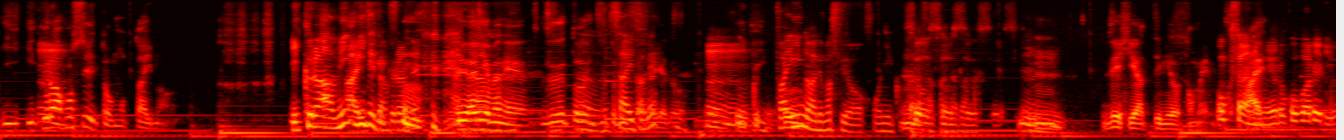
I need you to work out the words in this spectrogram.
いいくら欲しいと思った、今？いくら？あみ見てたんですね。いや、今ね、ずっと、うんずっと見てたんだけど。うんいっぱいいいのありますよ。お肉かそうらそうそう魚から。ぜひやってみようと思います。奥さんにも喜ばれるよ。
